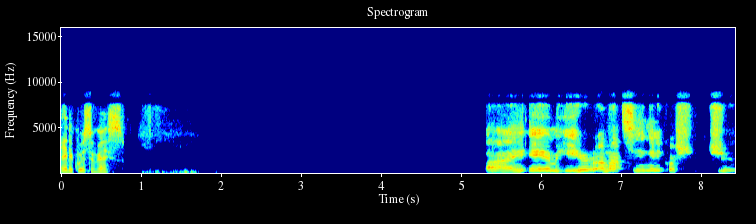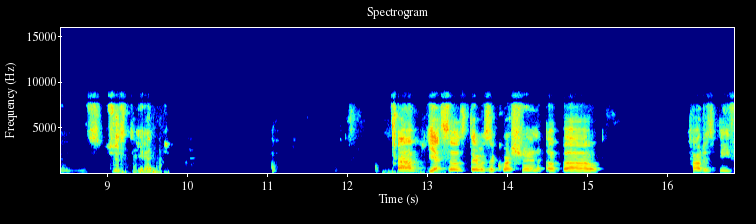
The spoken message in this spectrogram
Any question, guys? I am here. I'm not seeing any questions just yet. um, yeah, so there was a question about how does beef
